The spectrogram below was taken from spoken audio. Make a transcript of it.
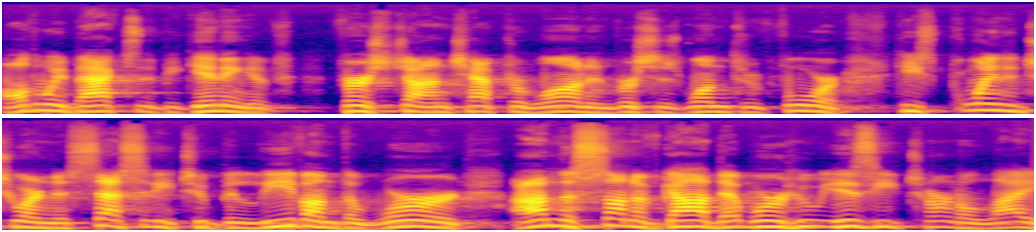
all the way back to the beginning of 1 John chapter 1 and verses 1 through 4. He's pointed to our necessity to believe on the Word, on the Son of God, that Word who is eternal life.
